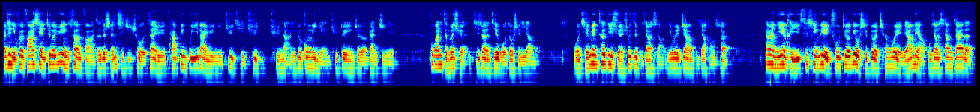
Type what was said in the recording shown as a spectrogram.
而且你会发现，这个运算法则的神奇之处在于，它并不依赖于你具体去取哪一个公历年去对应这个干支年，不管你怎么选，计算的结果都是一样的。我前面特地选数字比较小，因为这样比较好算。当然，你也可以一次性列出这六十个称谓两两互相相加的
